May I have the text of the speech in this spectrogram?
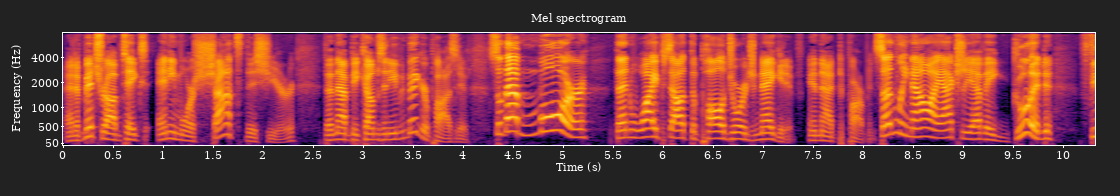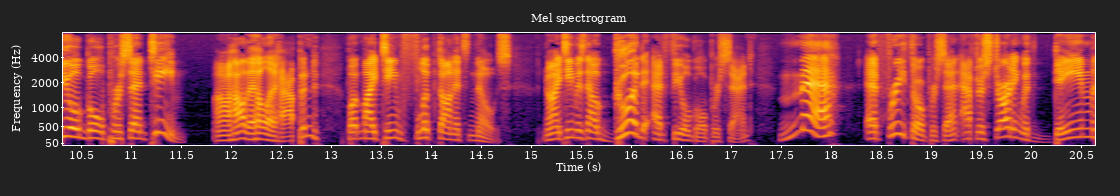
And if Mitch Rob takes any more shots this year, then that becomes an even bigger positive. So that more than wipes out the Paul George negative in that department. Suddenly now I actually have a good field goal percent team. I don't know how the hell it happened, but my team flipped on its nose. My team is now good at field goal percent, meh at free throw percent after starting with Dame,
